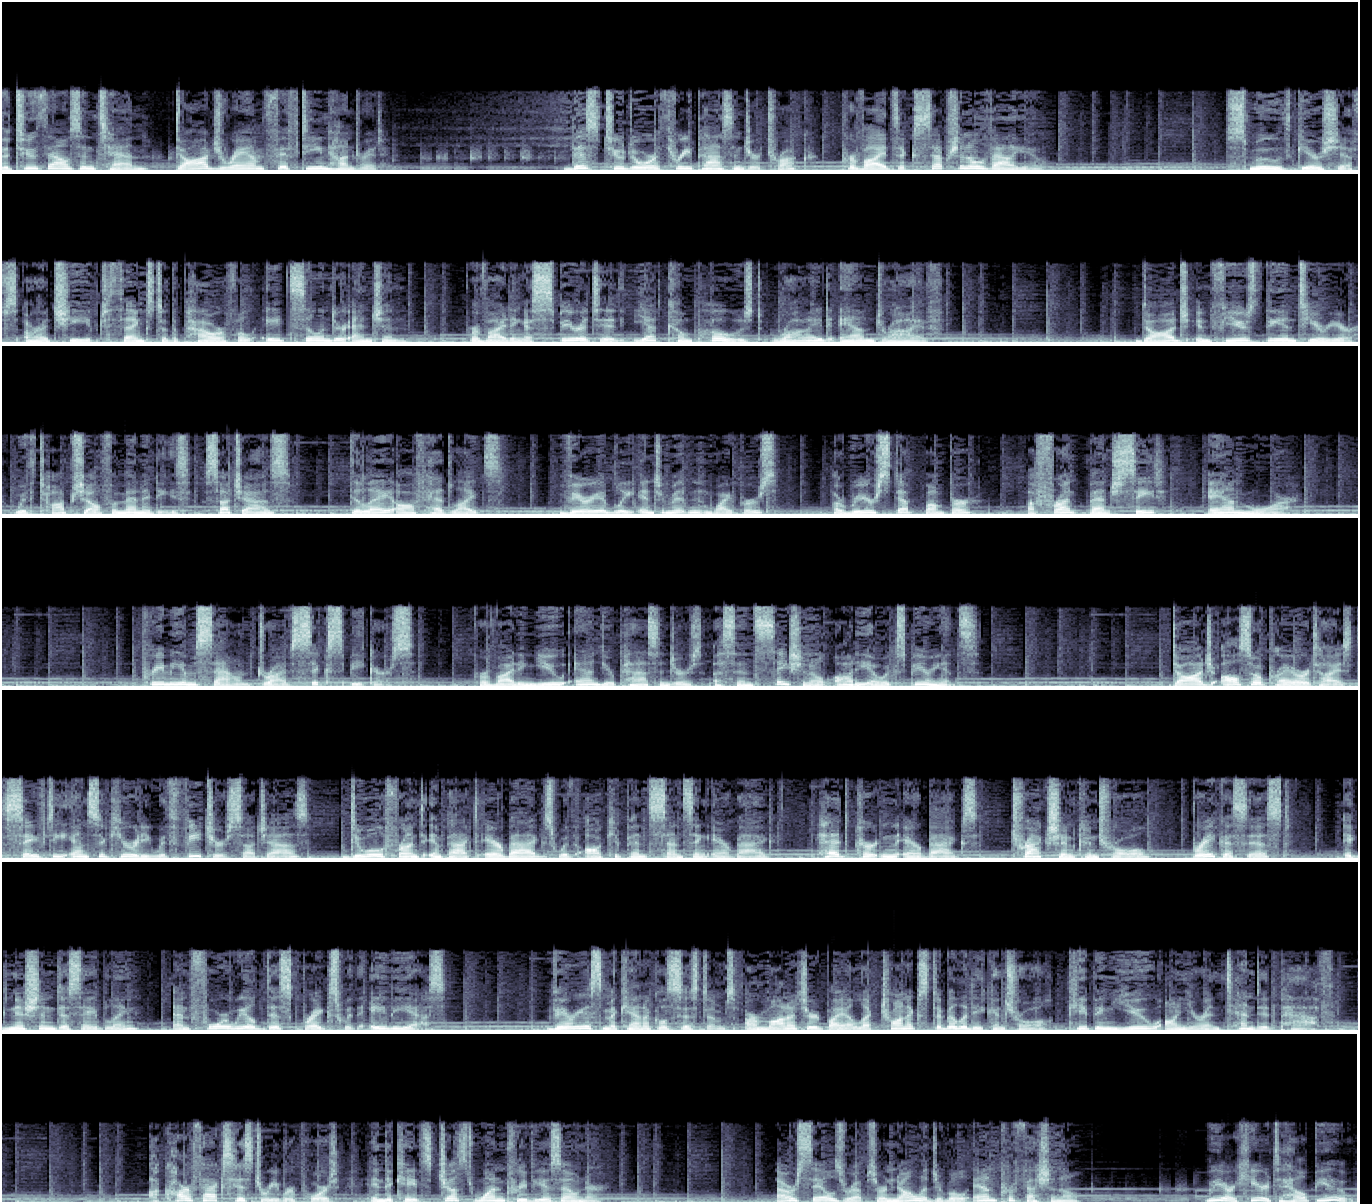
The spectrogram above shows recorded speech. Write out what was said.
the 2010 Dodge Ram 1500. This two-door, three-passenger truck provides exceptional value. Smooth gear shifts are achieved thanks to the powerful eight-cylinder engine, providing a spirited yet composed ride and drive. Dodge infused the interior with top-shelf amenities such as delay-off headlights, variably intermittent wipers, a rear step bumper, a front bench seat, and more. Premium sound drives six speakers, providing you and your passengers a sensational audio experience. Dodge also prioritized safety and security with features such as dual front impact airbags with occupant sensing airbag, head curtain airbags, traction control, brake assist, ignition disabling, and four-wheel disc brakes with ABS. Various mechanical systems are monitored by electronic stability control, keeping you on your intended path. A Carfax history report indicates just one previous owner. Our sales reps are knowledgeable and professional. We are here to help you.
